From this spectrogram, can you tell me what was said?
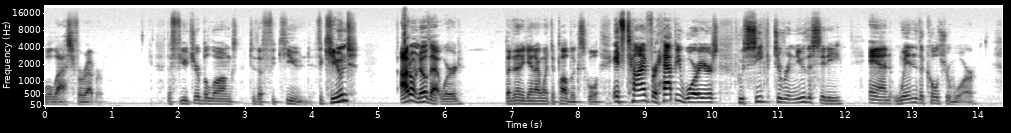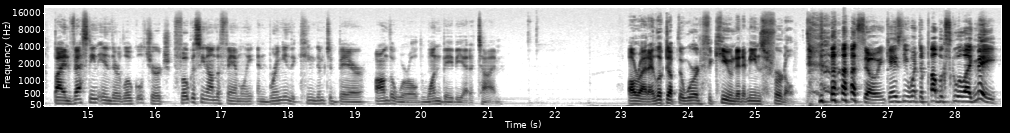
will last forever. The future belongs to the fecund. Fecund? I don't know that word. But then again, I went to public school. It's time for happy warriors who seek to renew the city and win the culture war by investing in their local church, focusing on the family, and bringing the kingdom to bear on the world one baby at a time. All right, I looked up the word fecund and it means fertile. so, in case you went to public school like me,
